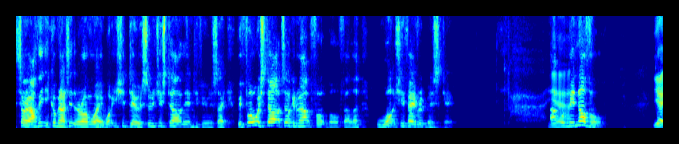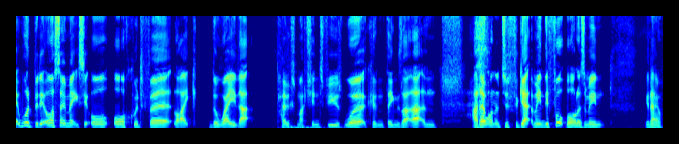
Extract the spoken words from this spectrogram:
Sorry, I think you're coming at it the wrong way. What you should do as soon as you start the interview and say, before we start talking about football, fella, what's your favourite biscuit? That yeah. would be novel. Yeah, it would, but it also makes it all awkward for like the way that post-match interviews work and things like that. And I don't want them to forget. I mean, the footballers. I mean, you know,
